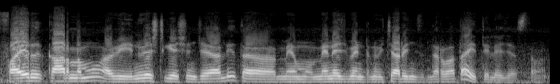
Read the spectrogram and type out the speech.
ఫైర్ కారణము అవి ఇన్వెస్టిగేషన్ చేయాలి. త- మేము మేనేజ్మెంట్ని విచారించిన తర్వాత అవి తెలియజేస్తామండి.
